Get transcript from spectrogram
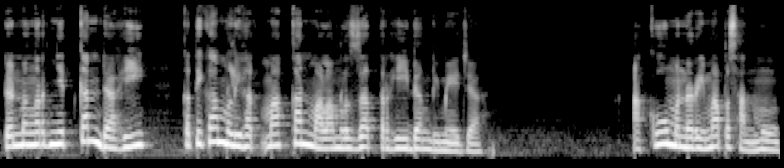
dan mengernyitkan dahi ketika melihat makan malam lezat terhidang di meja. Aku menerima pesanmu.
